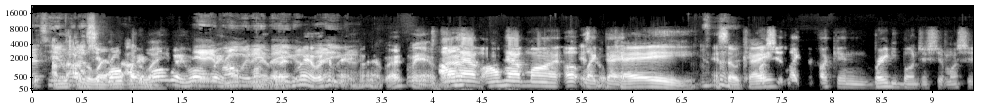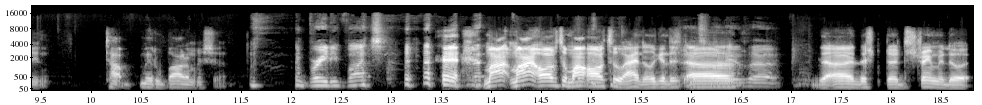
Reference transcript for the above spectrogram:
that's here I'm the us. other way, I'm wrong the other way, wrong way, wrong Yeah, way, wrong way, wrong there Man, you way. go, come here, there come you here, go. come here, come here, I don't bro. have I don't have mine up It's like that. okay. It's My okay. shit like the fucking Brady bunch and shit. My shit top, middle, bottom and shit. Brady Bunch. my my off too. My off too. I had to look at this That's funny uh as hell. the uh the, the stream to do it.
